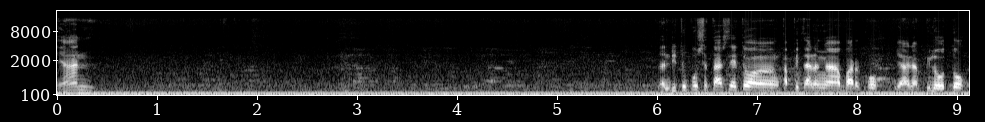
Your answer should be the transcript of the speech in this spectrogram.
Yan. Nandito po sa taas nito ang kapitan ng ah, barko. Yan, ang piloto.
